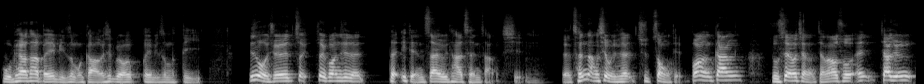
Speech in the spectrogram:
股票它本益比这么高，有些股票本益比这么低，其实我觉得最最关键的的一点在于它成长性。对，成长性，我觉得去重点。不然刚主持人有讲讲到说，哎、欸，加权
